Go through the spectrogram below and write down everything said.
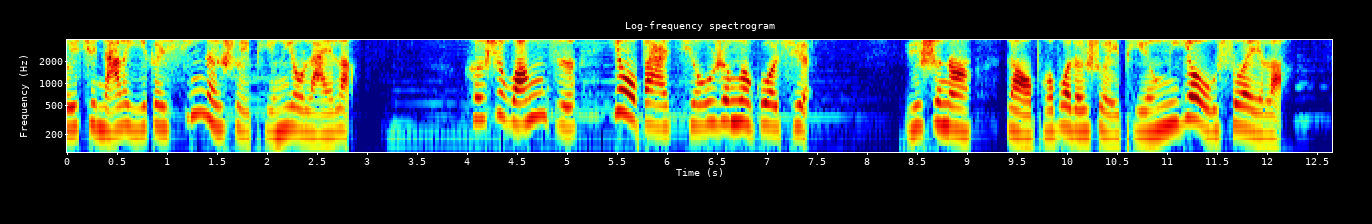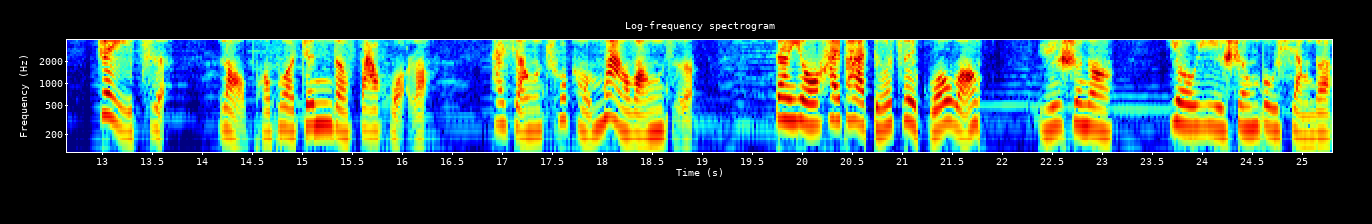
回去拿了一个新的水瓶，又来了。可是王子又把球扔了过去，于是呢，老婆婆的水瓶又碎了。这一次，老婆婆真的发火了，她想出口骂王子，但又害怕得罪国王，于是呢，又一声不响地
